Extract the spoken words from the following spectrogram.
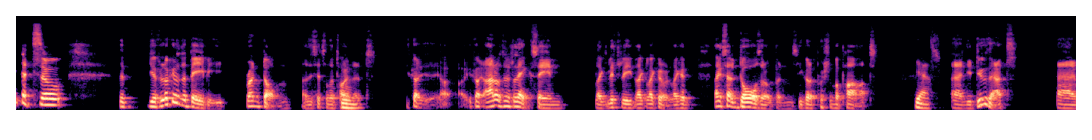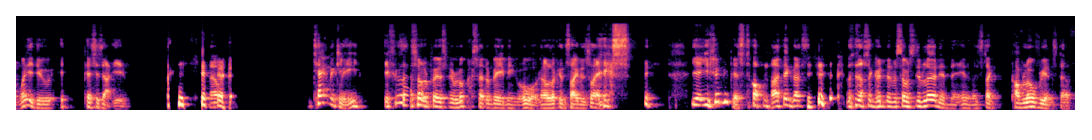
so the, you're looking at the baby front on as he sits on the Hmm. toilet. He's got uh, he's got arrows in his leg saying like literally like like a like a like a set of doors are open, so you've got to push them apart. yes. And you do that, and when you do, it pisses at you. Now, technically, if you're the sort of person who looks at a baby and go, "Oh, I'm going to look inside his legs," yeah, you should be pissed on. I think that's that's a good bit of associative learning there. It's like Pavlovian stuff.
